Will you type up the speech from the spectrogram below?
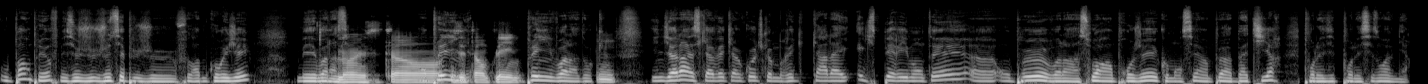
ou pas en playoff, mais je ne sais plus, il faudra me corriger, mais voilà. Non, ils étaient en, play en play voilà. Donc mm. Indiana, est-ce qu'avec un coach comme Rick Carlisle expérimenté, on peut voilà asseoir un projet et commencer un peu à bâtir pour les pour les saisons à venir?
